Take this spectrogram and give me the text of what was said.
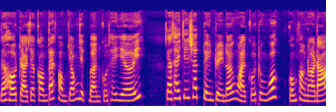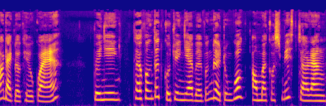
để hỗ trợ cho công tác phòng chống dịch bệnh của thế giới, cho thấy chính sách tuyên truyền đối ngoại của Trung Quốc cũng phần nào đó đạt được hiệu quả. Tuy nhiên, theo phân tích của chuyên gia về vấn đề Trung Quốc, ông Michael Smith cho rằng,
